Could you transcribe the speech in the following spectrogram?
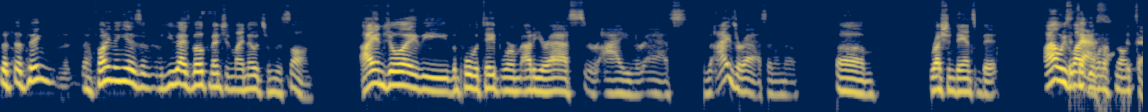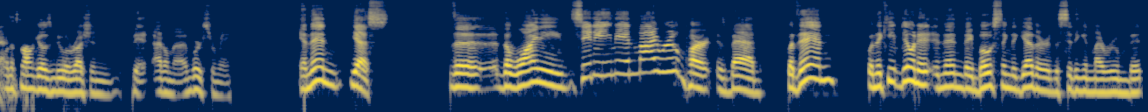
the, the thing, the funny thing is, is you guys both mentioned my notes from this song. I enjoy the the pull the tapeworm out of your ass or eyes or ass. Is it eyes or ass? I don't know. Um, Russian dance bit. I always It's like ass. it when a song It's when a song goes into a Russian bit. I don't know. It works for me. And then yes, the the whiny sitting in my room part is bad. But then when they keep doing it and then they both sing together the sitting in my room bit,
